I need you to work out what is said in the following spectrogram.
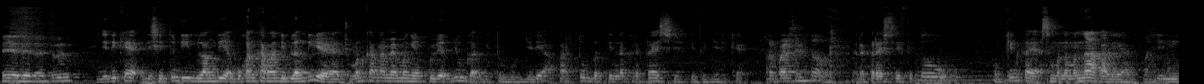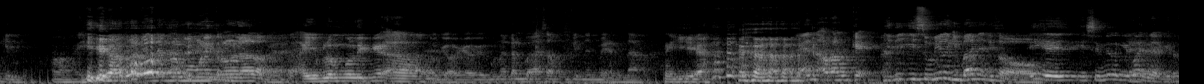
Iya, udah, udah, terus. Jadi kayak di situ dibilang dia, bukan karena dibilang dia ya, cuman karena memang yang kulihat juga gitu. Jadi aparat tuh bertindak represif gitu. Jadi kayak Represif itu apa? represif itu mungkin kayak semena-mena kali ya. Masih mungkin. Ah, iya. Anda belum mengulik terlalu dalam ya. Iya belum nguliknya. ah. Oke oke oke gunakan bahasa mungkin dan benar. Iya. Kan orang kayak ini isu ini lagi banyak nih so. Iya, di sini lagi Iya, banyak gitu.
